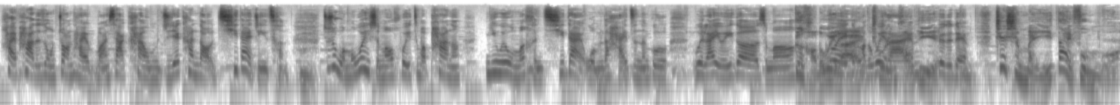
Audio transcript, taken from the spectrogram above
害怕的这种状态往下看，我们直接看到期待这一层。嗯，就是我们为什么会这么怕呢？因为我们很期待我们的孩子能够未来有一个什么更好的未来，更好的未来。对对对。嗯这是每一代父母，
